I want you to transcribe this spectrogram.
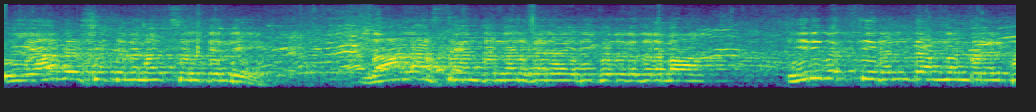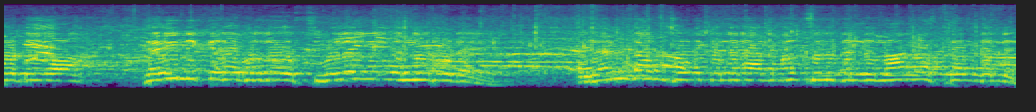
ഈ ആവേശത്തിന്റെ മത്സരത്തിന്റെ നാലാം സ്ഥാനത്ത് നൽകാനായിരിക്കുന്ന നിർമ്മ ഇരുപത്തിരണ്ടാം നമ്പറിൽ പൊട്ടിയ കൈനിക്കര ബ്രദേശ് വിളയിൽ എന്നിവരുടെ രണ്ടാം ചോദിക്കുന്നവരാണ് മത്സരത്തിന്റെ നാലാം സ്ഥാനത്തിന്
